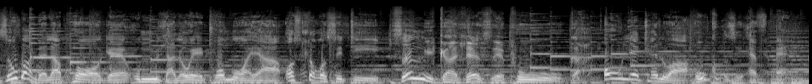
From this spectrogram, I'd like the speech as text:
Asubambe lapho ke umdlalo wethu womoya osihloko sithi sengigadle zephuka. Olethelwa ukhozi FM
